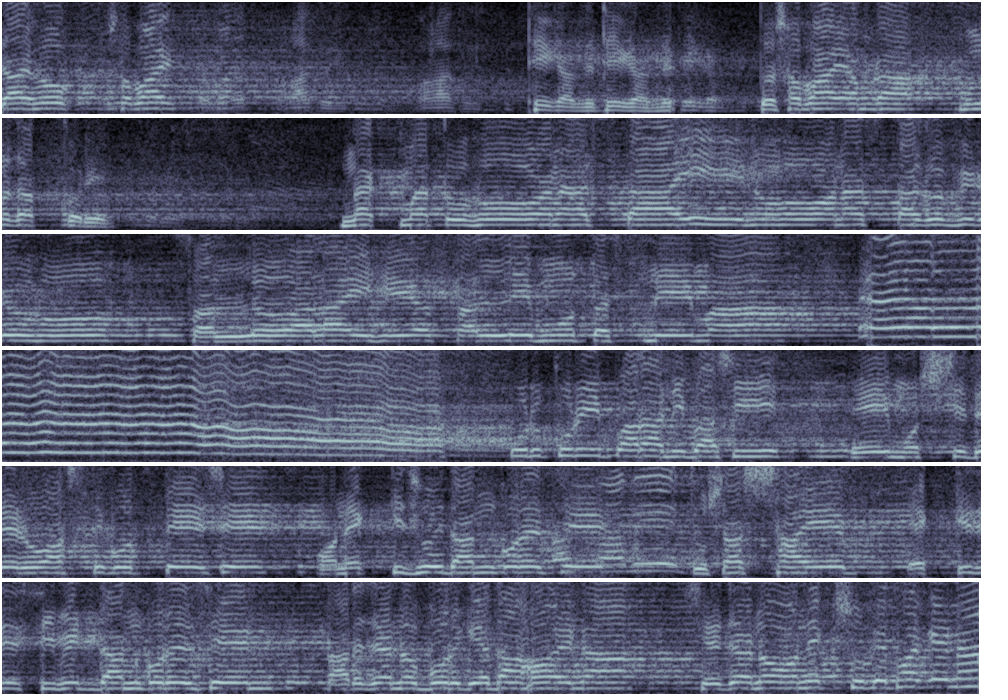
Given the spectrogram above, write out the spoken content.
যাই হোক সবাই ঠিক আছে ঠিক আছে। তো সবাই আমরা মোনাজাত করি। নাকমাতুহু ওয়া নাস্তাইনুহু ওয়া নাস্তাগফিরুহু। সাল্লু আলাইহি ওয়া সাল্লিমু তাসলিমা। এ আল্লাহ! কুরকুরি পাড়া নিবাসী এই মসজিদের ওয়াজটি করতে এসে অনেক কিছুই দান করেছে। তুষার সাহেব এক কেজি সিমেন্ট দান করেছেন। তার যেন বোর বর্গেদা হয় না সে যেন অনেক সুখে থাকে না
